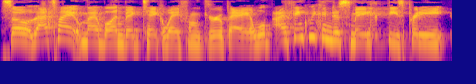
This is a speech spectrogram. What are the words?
So that's my, my one big takeaway from Group A. Well, I think we can just make these pretty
